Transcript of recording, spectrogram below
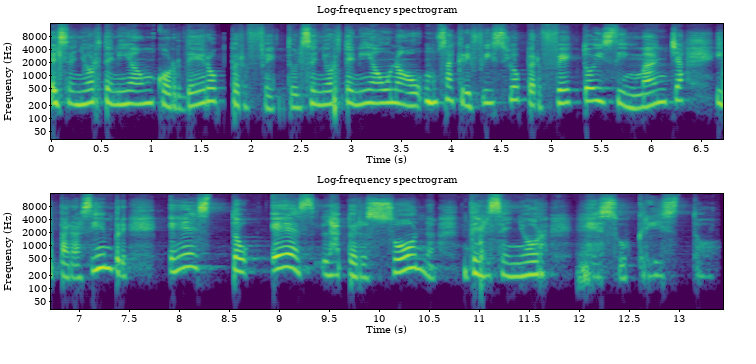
El Señor tenía un cordero perfecto. El Señor tenía un sacrificio perfecto y sin mancha y para siempre. Es la persona del Señor Jesucristo.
